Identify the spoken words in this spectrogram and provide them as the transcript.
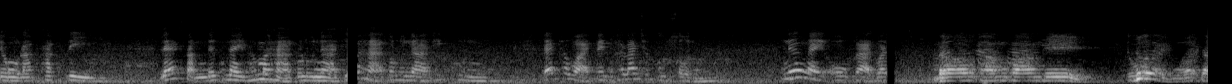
จงรักภักดี และสำนึกในพระมหากรุณาธิมหากรุณาธิคุณ และถวายเป็นพระราชกุศล เนื่องในโอกาสวันเราทำความดีด้วยหัวใจ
